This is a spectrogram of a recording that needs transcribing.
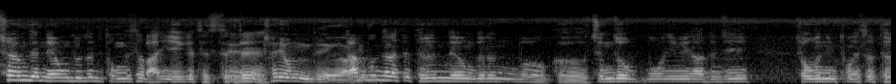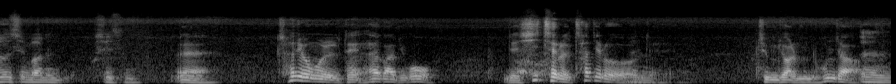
처형된 내용들도 동네에서 많이 얘기가 됐을 텐데 네, 처용돼가지고 딴 분들한테 들은 내용들은 뭐 그 증조모님이라든지 조부님 통해서 들으신 바는 혹시 있습니까? 네, 처형을 대- 해가지고 이제 시체를 찾으러 이제 증조 할머니 혼자 네.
